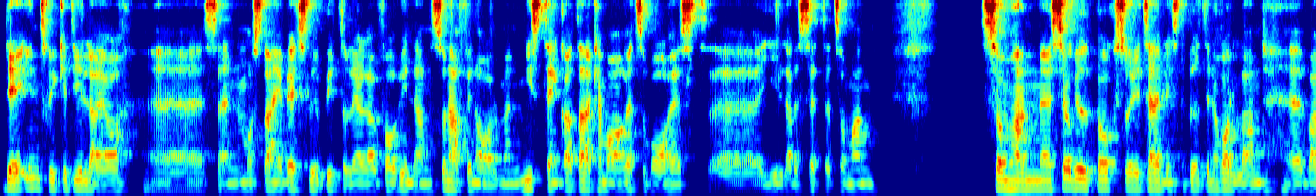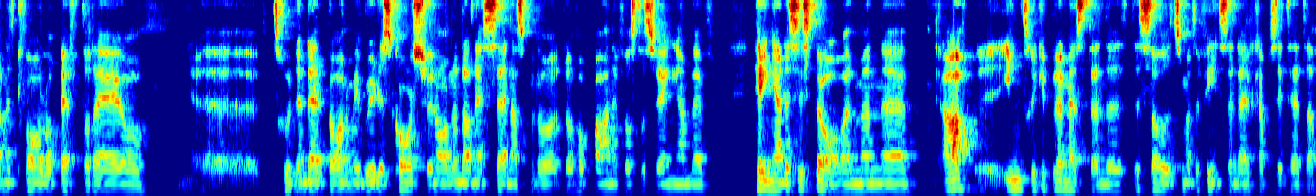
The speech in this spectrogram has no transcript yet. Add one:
det intrycket gillar jag. Eh, sen måste han ju växla upp ytterligare för att vinna en sån här final. Men misstänker att det här kan vara en rätt så bra häst. Eh, uh, gillade sättet som han som han eh, såg ut på också i tävlingsdebuten i Holland. Eh, vann ett kvallopp efter det och eh, trodde en del på honom i Breeders Course-finalen där näst senast, men då, då hoppade han i första svängen. Han blev hängandes i spåren, men eh, ja, intrycket på den hästen, det, det, ser ut som att det finns en del kapacitet där.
